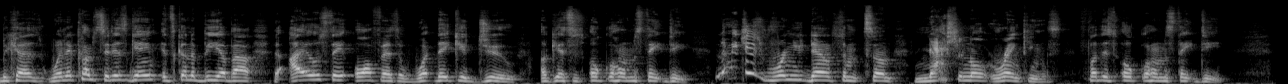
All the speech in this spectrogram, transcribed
Because when it comes to this game, it's going to be about the Iowa State offense and what they could do against this Oklahoma State D. Let me just run you down some, some national rankings for this Oklahoma State D.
